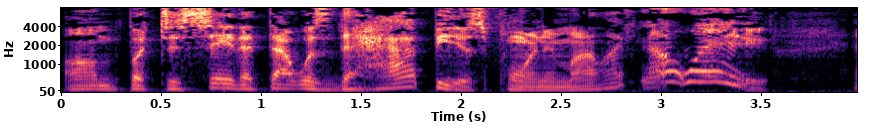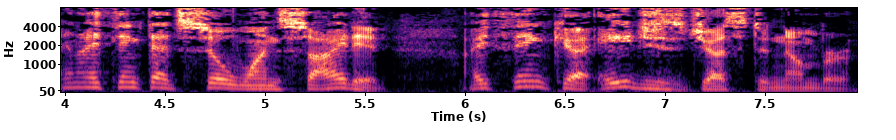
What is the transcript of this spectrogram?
Um, but to say that that was the happiest point in my life, no way. And I think that's so one-sided. I think uh, age is just a number.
